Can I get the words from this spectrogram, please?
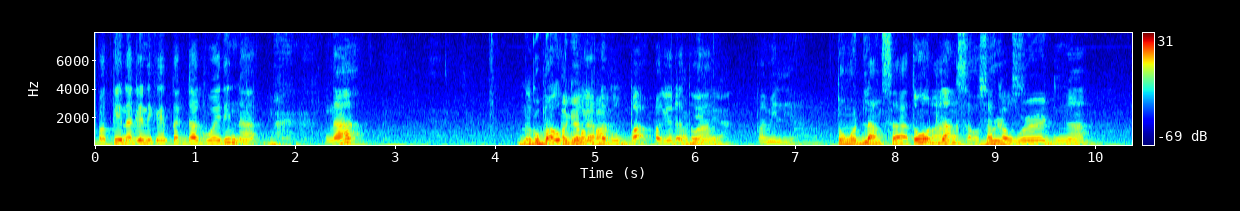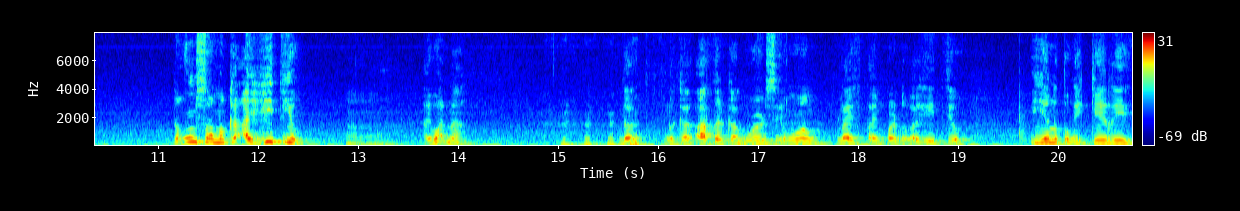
Bati na gani kay tagdagway din ha, na Guba na-broke pag yun naguba pag yun ato ang pamilya. pamilya. Tungod lang sa Tungod lang ang sa usa ka word nga na unsa man ka I hate you. Ah. I want na. That naka-utter kag words sa imong lifetime part of I hate you. Iyan na tong i-carry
